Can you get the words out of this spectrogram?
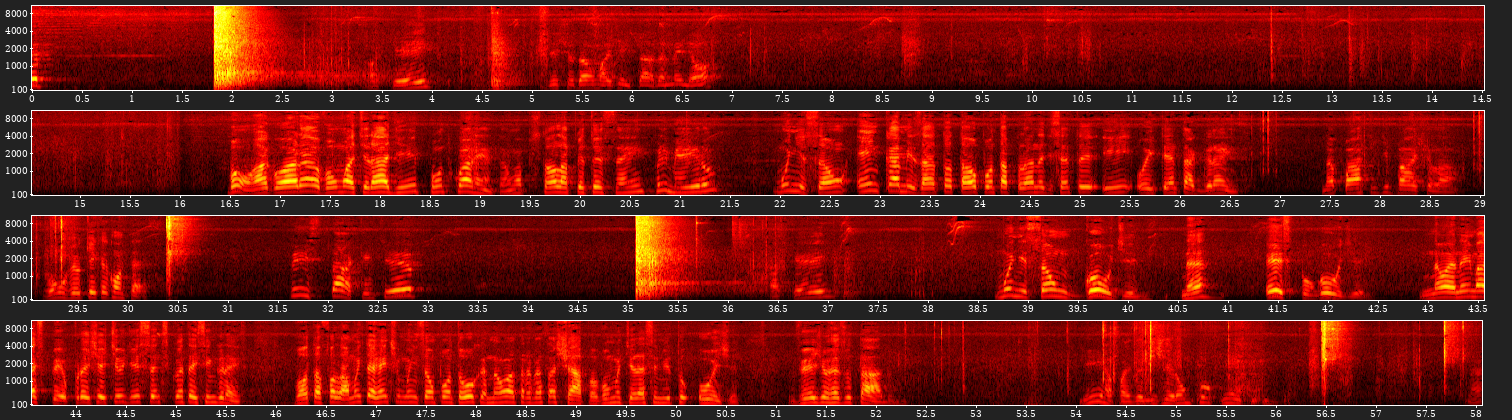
Ok. Deixa eu dar uma ajeitada melhor. Bom, agora vamos atirar de ponto .40, uma pistola PT-100, primeiro, munição encamisada total, ponta plana de 180 gramas, na parte de baixo lá. Vamos ver o que que acontece. Pista quente. Ok. Munição Gold, né? Expo Gold. Não é nem mais P. O projetil de 155 gramas. Volto a falar, muita gente munição ponta oca não atravessa a chapa. Vamos tirar esse mito hoje. Veja o resultado. Ih, rapaz, ele girou um pouquinho aqui. Né?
